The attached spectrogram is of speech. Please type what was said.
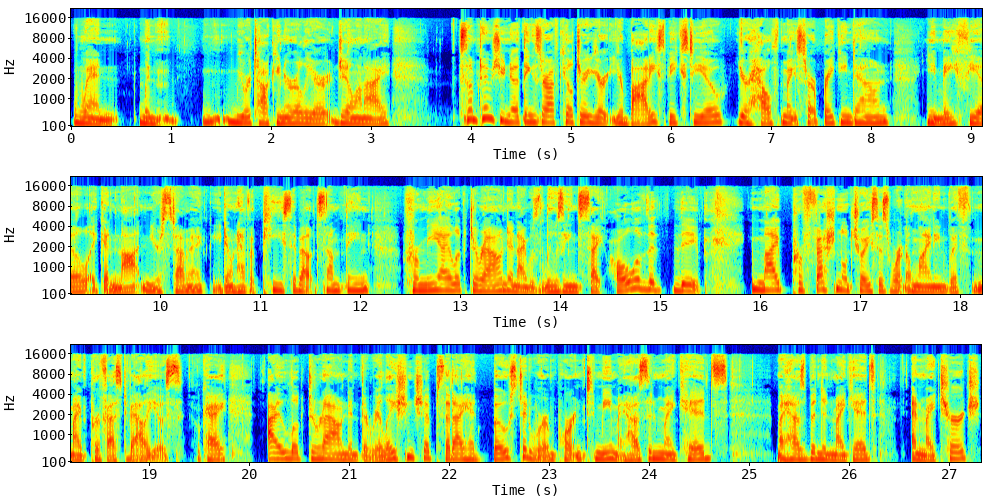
when when we were talking earlier, Jill and I, sometimes you know things are off kilter. Your your body speaks to you. Your health might start breaking down. You may feel like a knot in your stomach. You don't have a peace about something. For me, I looked around and I was losing sight. All of the the my professional choices weren't aligning with my professed values. Okay. I looked around and the relationships that I had boasted were important to me, my husband, and my kids, my husband and my kids, and my church.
